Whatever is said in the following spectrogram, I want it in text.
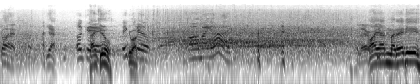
Go ahead. Yeah. Okay. Thank you. Thank You're you. welcome. Oh my God. I am ready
